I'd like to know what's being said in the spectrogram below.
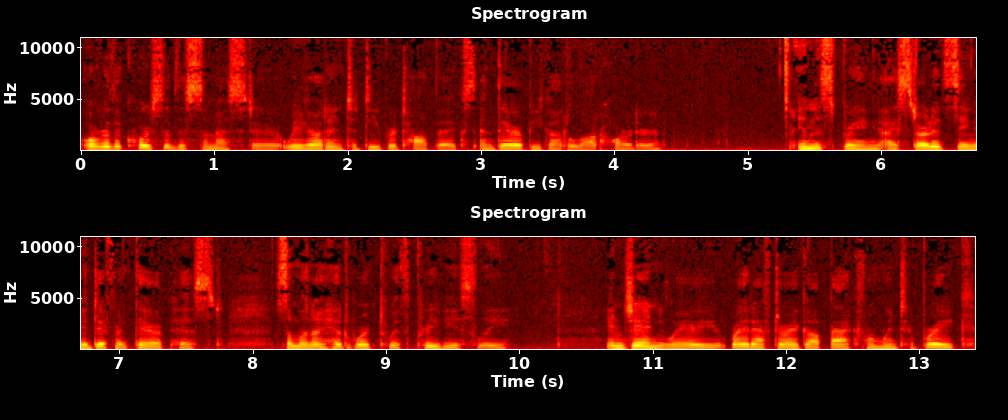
Over the course of the semester, we got into deeper topics, and therapy got a lot harder. In the spring, I started seeing a different therapist, someone I had worked with previously. In January, right after I got back from winter break,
